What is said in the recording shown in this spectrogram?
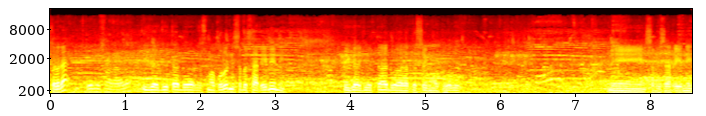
Seberapa? Tiga juta dua ratus lima puluh nih sebesar ini nih. Tiga juta dua ratus lima puluh nih sebesar ini.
